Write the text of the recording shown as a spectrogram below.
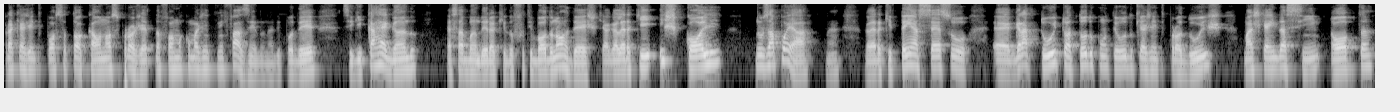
para que a gente possa tocar o nosso projeto da forma como a gente vem fazendo, né? De poder seguir carregando essa bandeira aqui do futebol do Nordeste, que é a galera que escolhe nos apoiar. né? Galera que tem acesso é, gratuito a todo o conteúdo que a gente produz, mas que ainda assim opta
